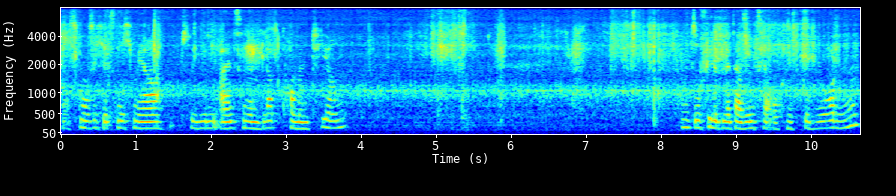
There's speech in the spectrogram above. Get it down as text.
das muss ich jetzt nicht mehr zu jedem einzelnen Blatt kommentieren. Und so viele Blätter sind es ja auch nicht geworden.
